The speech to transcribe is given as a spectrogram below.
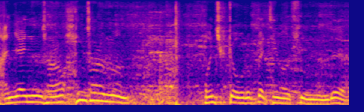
앉아 있는 사람 한 사람만 원칙적으로 배팅할 수 있는데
